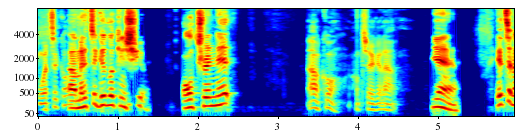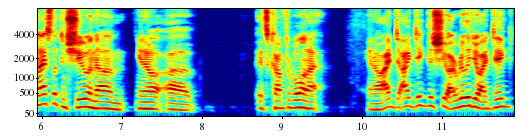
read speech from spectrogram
What's it called? Um, and it's a good looking shoe. Ultra knit. oh, cool. I'll check it out. Yeah. it's a nice looking shoe, and um, you know, uh, it's comfortable, and I, you know, I I dig the shoe. I really do. I dig,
